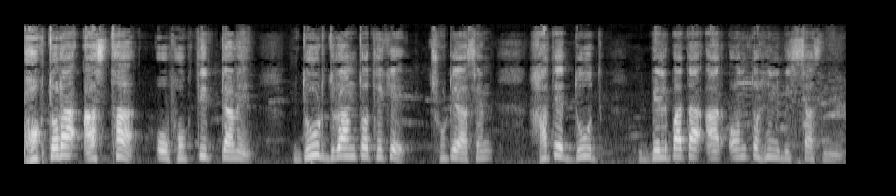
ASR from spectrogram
ভক্তরা আস্থা ও ভক্তির টানে দূর দূরান্ত থেকে ছুটে আসেন, হাতে দুধ, বেলপাতা আর অন্তহীন বিশ্বাস নিয়ে।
